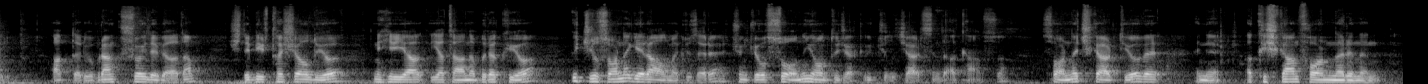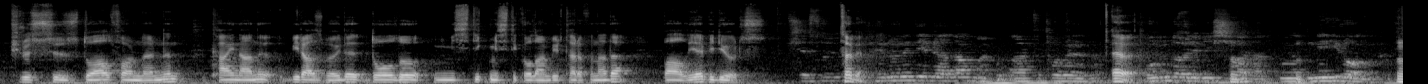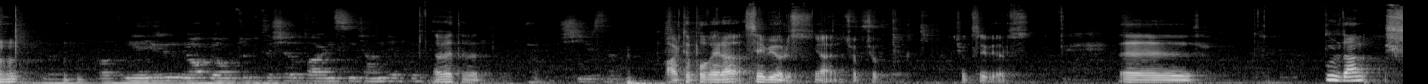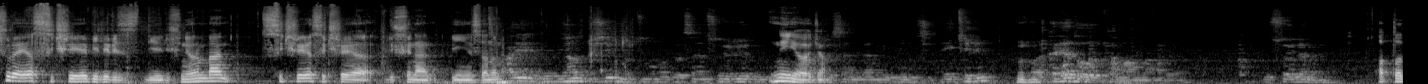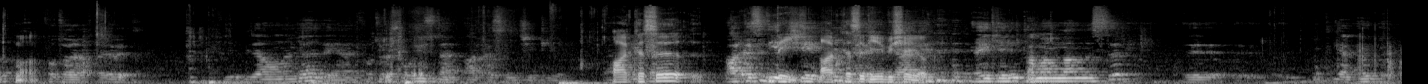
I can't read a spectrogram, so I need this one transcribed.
aktarıyor. Brankuş şöyle bir adam. İşte bir taşı alıyor, nehir ya- yatağına bırakıyor. 3 yıl sonra geri almak üzere. Çünkü o su onu yontacak 3 yıl içerisinde akan su. Sonra çıkartıyor ve hani akışkan formlarının, pürüzsüz doğal formlarının kaynağını biraz böyle doğulu, mistik mistik olan bir tarafına da bağlayabiliyoruz. Bir şey söyleyeyim. Tabii. Perone diye bir adam var Arthur Povera'da. Evet. Onun da öyle bir işi var. Nehir olmak. O Nehirin yo- yonttuğu bir taşı alıp aynısını kendi yapıyor. Evet evet. Şiirsel. Arte Povera seviyoruz. Yani çok çok çok seviyoruz. Ee, buradan şuraya sıçrayabiliriz diye düşünüyorum. Ben sıçraya sıçraya düşünen bir insanım. Hayır, yalnız bir şey unuttum orada. Sen söylüyordun. Neyi hocam? Senden bildiğim için. Heykelin arkaya doğru tamamlandığı. Bu söylemedim. Atladık mı onu? Fotoğrafta evet. Bir, daha ona gel de yani fotoğrafı o yüzden arkasını çekiyor. Yani Arkası heykel- arkası diye değil, bir şey yok. arkası diye bir şey yok. Heykelin tamamlanması e, yani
